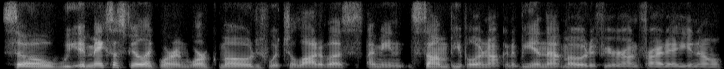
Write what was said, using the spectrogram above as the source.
So we it makes us feel like we're in work mode, which a lot of us, I mean, some people are not going to be in that mode if you're on Friday, you know.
